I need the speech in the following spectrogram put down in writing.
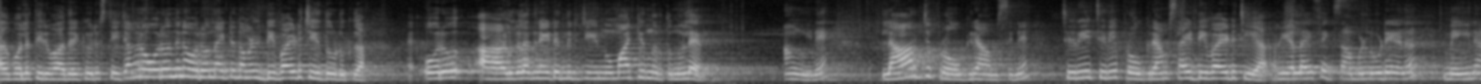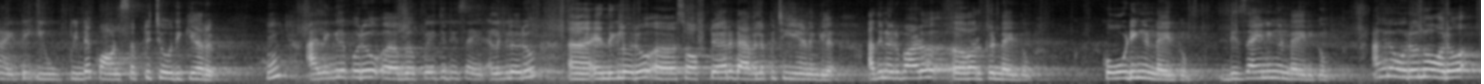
അതുപോലെ തിരുവാതിരയ്ക്ക് ഒരു സ്റ്റേജ് അങ്ങനെ ഓരോന്നിനും ഓരോന്നായിട്ട് നമ്മൾ ഡിവൈഡ് ചെയ്ത് കൊടുക്കുക. ഓരോ ആളുകൾ അതിനായിട്ട് എന്തിനു ചെയ്യുന്നു? മാറ്റി നിർത്തുന്നു അല്ലേ? അങ്ങനെ ലാർജ് പ്രോഗ്രാംസിനെ ചെറിയ ചെറിയ പ്രോഗ്രാംസായി ഡിവൈഡ് ചെയ്യുക. റിയൽ ലൈഫ് എക്സാമ്പിളിലൂടെയാണ് മെയിനായിട്ട് ഈ ഉപ്പിന്റെ കോൺസെപ്റ്റ് ചോദിക്കാറ്. അല്ലെങ്കിൽ ഇപ്പോൾ ഒരു വെബ് പേജ് ഡിസൈൻ അല്ലെങ്കിൽ ഒരു എന്തെങ്കിലും ഒരു സോഫ്റ്റ്വെയർ ഡെവലപ്പ് ചെയ്യുകയാണെങ്കിൽ അതിനൊരുപാട് വർക്ക് ഉണ്ടായിരിക്കും. കോഡിംഗ് ഉണ്ടായിരിക്കും ഡിസൈനിങ് ഉണ്ടായിരിക്കും. അങ്ങനെ ഓരോന്നും ഓരോ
